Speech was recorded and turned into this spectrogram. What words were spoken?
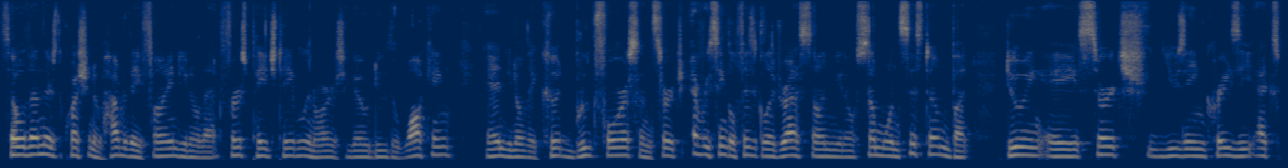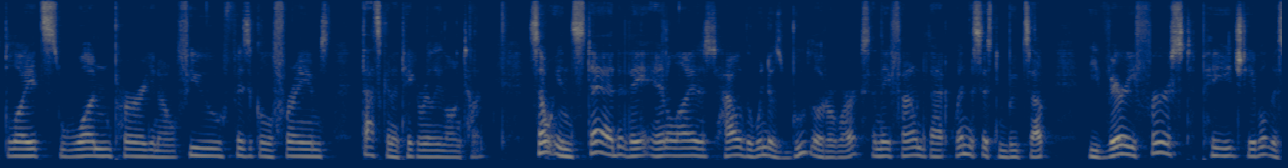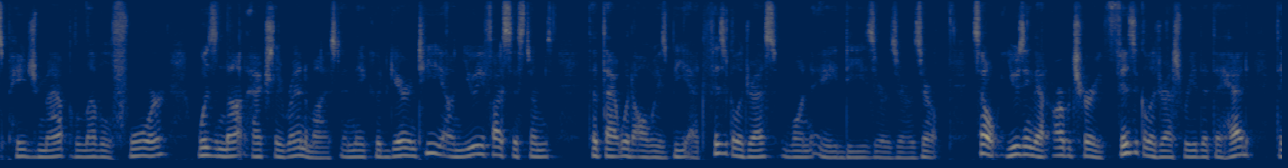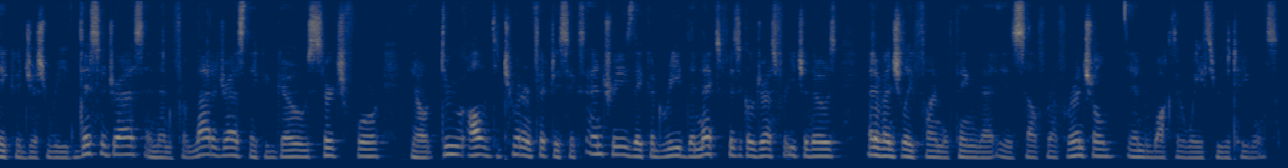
So then there's the question of how do they find, you know, that first page table in order to go do the walking. And, you know, they could brute force and search every single physical address on, you know, someone's system, but doing a search using crazy exploits, one per, you know, few physical frames, that's going to take a really long time. So instead, they analyzed how the Windows bootloader works, and they found that when the system boots up, the very first page table, this page map level 4, was not actually randomized, and they could guarantee on UEFI systems that that would always be at physical address 1AD000. So using that arbitrary physical address read that they had, they could just read this address, and then from that address, they could go search for, you know, through all of the 256 entries, they could read the next physical address for each of those, and eventually find the thing that is self-referential and walk their way through the tables.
